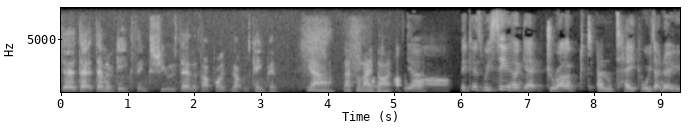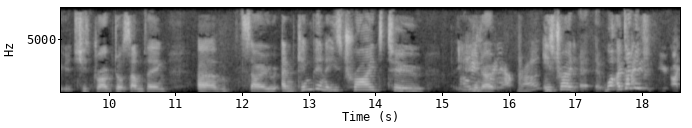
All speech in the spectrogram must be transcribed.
the, the, Den of Geek thinks she was dead at that point, and that was Kingpin. Yeah, that's what I thought. Yeah. Because we see her get drugged and take. Well, we don't know if she's drugged or something. Um, so, and Kingpin, he's tried to, you know, Drug? he's tried. Well, I don't know if didn't- I,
